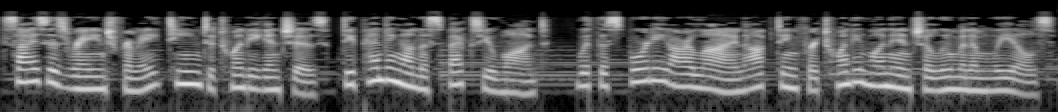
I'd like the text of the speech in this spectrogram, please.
Sizes range from 18 to 20 inches, depending on the specs you want, with the sporty R line opting for 21-inch aluminum wheels.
